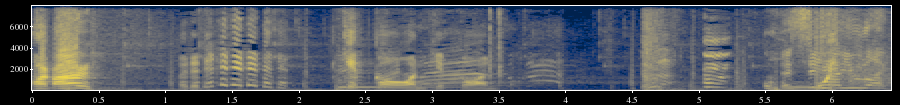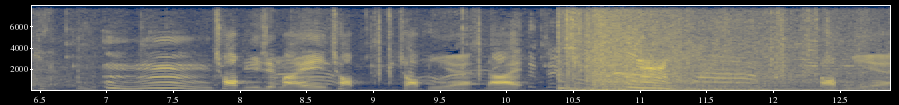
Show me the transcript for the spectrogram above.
ปล่อยไปเออเดี๋ยวเดี๋ยวเดี๋ยวเดี๋ยวเดี๋ยวเก็บก่อนเก็บก่อนอืมโอ้โห Let's see how you like it. อืมชอบงี้ใช่ไหมชอบชอบงี้เหรอได้อืม ชอบงี้เหรอ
